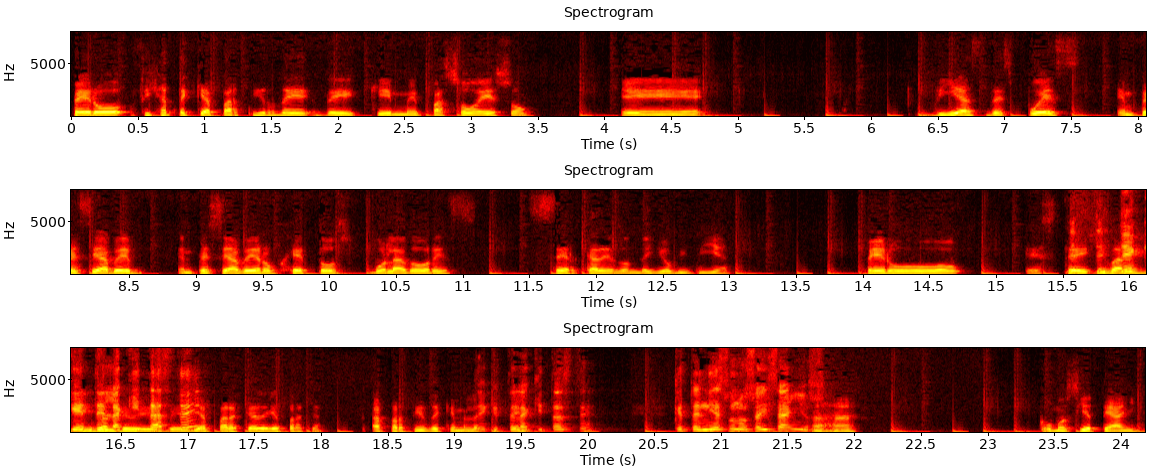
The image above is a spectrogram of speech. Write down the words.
pero fíjate que a partir de, que me pasó eso, eh, días después empecé a ver, empecé a ver objetos voladores cerca de donde yo vivía. Pero este ¿De, iban, de que te la quitaste? De allá para acá, de allá para acá. A partir de que me la ¿De que te la quitaste? Que tenías unos seis años. Ajá. Como siete años.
